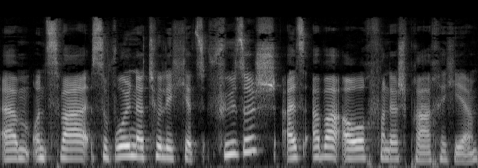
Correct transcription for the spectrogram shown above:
Ähm, und zwar sowohl natürlich jetzt physisch als aber auch von der Sprache her.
